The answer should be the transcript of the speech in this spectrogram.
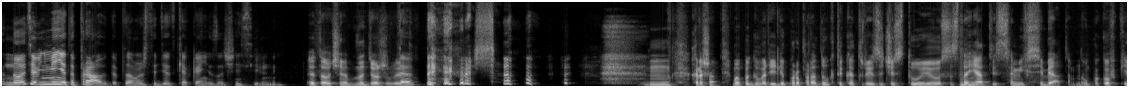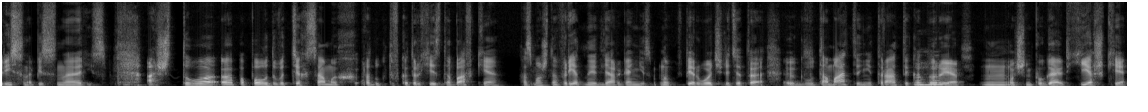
но, тем не менее, это правда, потому что детский организм очень сильный. Это очень обнадеживает. Да? Хорошо. Хорошо. Мы поговорили про продукты, которые зачастую состоят из самих себя. Там на упаковке риса написано рис. А что э, по поводу вот тех самых продуктов, в которых есть добавки, возможно, вредные для организма? Ну, в первую очередь, это э, глутаматы, нитраты, которые м, очень пугают, ешки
